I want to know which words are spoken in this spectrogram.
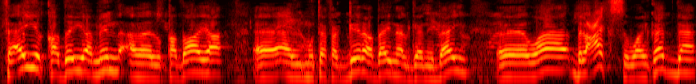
في أي قضية من القضايا المتفجرة بين الجانبين وبالعكس وجدنا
